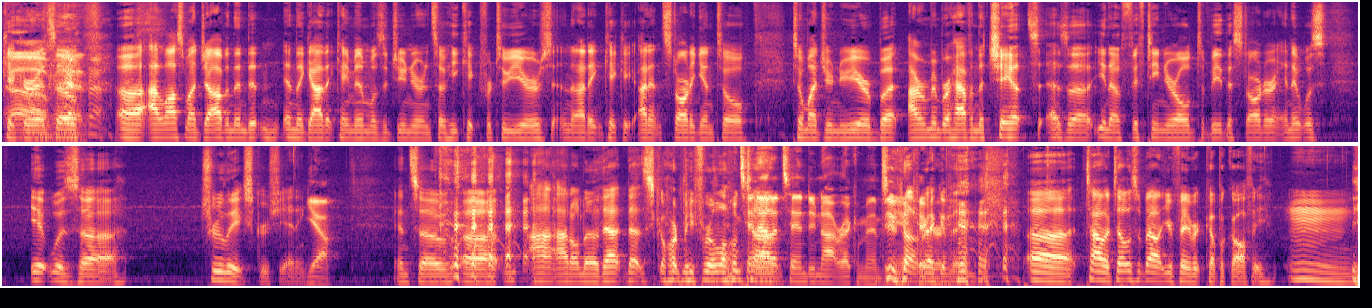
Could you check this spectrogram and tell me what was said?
kicker." Oh, and so uh, I lost my job, and then didn't. And the guy that came in was a junior, and so he kicked for two years, and I didn't kick it. I didn't start again till till my junior year. But I remember having the chance as a you know 15 year old to be the starter, and it was it was uh, truly excruciating. yeah And so uh, I, I don't know that that scarred me for a long 10 time. out of 10 do not recommend Do not a kicker. recommend. uh, Tyler, tell us about your favorite cup of coffee. Mm.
